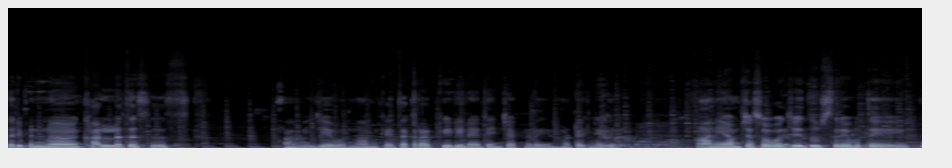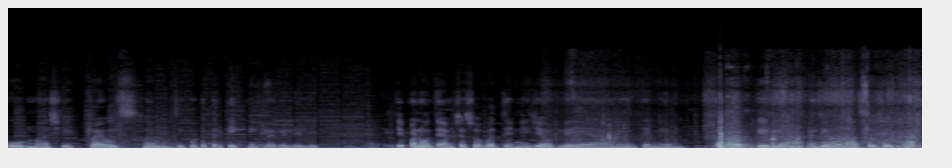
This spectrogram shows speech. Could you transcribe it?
तरी पण खाल्लं तसंच. आम्ही जेवण आम्ही काही तक्रार केली नाही त्यांच्याकडे हॉटेलमध्ये आणि आमच्यासोबत जे दुसरे होते पूर्ण अशी ट्रॅव्हल्स होती कुठेतरी पिकनिकला गेलेली. ते पण होते आमच्यासोबत. त्यांनी जेवले आणि त्यांनी तक्रार केली. जेवण असंच होतं.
